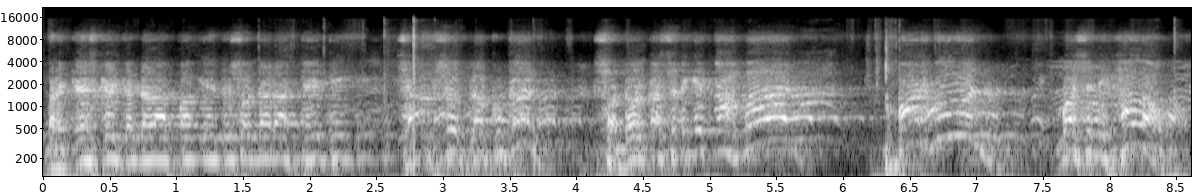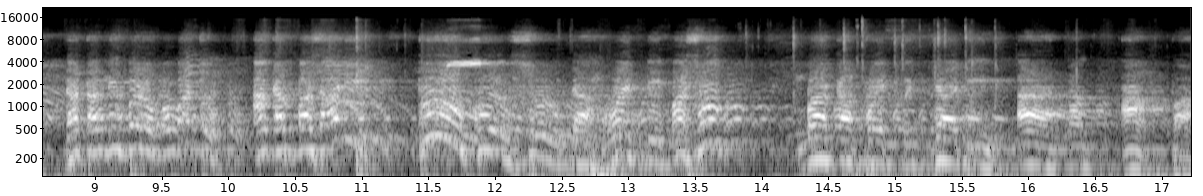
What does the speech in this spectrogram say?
bergeser ke delapan yaitu saudara Dedi Jamsud lakukan sodorkan sedikit Ahmad Margun masih dihalau. Datang di baru membantu. Angkat Mas Adi. Pukul sudah Wendy masuk. Maka poin menjadi anak apa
